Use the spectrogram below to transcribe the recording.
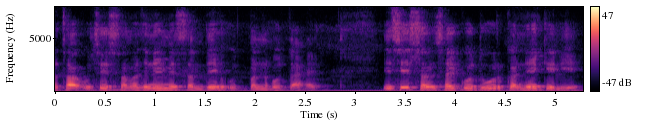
तथा उसे समझने में संदेह उत्पन्न होता है। इसी संशय को दूर करने के लिए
